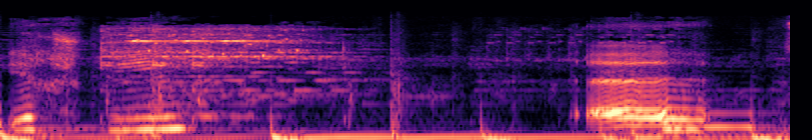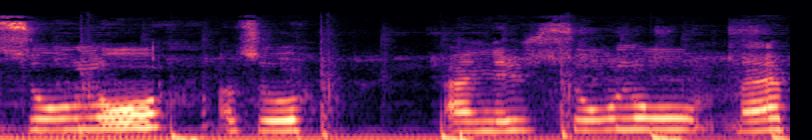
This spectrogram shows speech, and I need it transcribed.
ich spiele äh, Solo, also eine Solo-Map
